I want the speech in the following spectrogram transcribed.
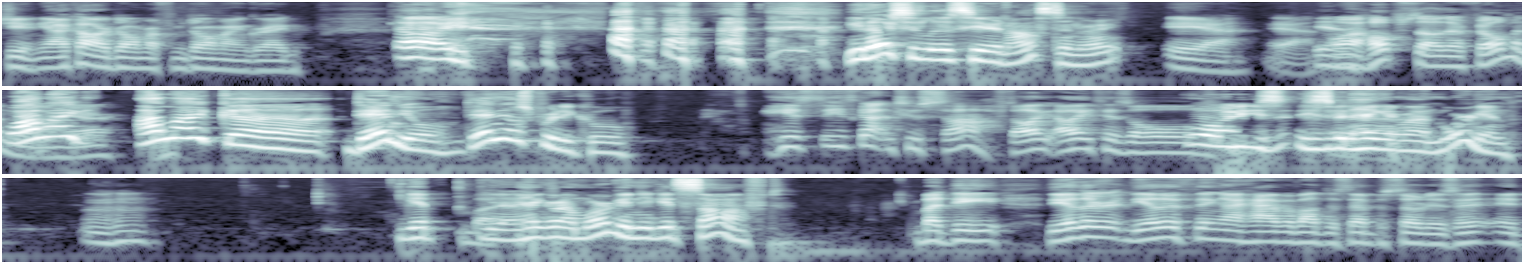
June, yeah, I call her Dharma from Dharma and Greg. Oh, yeah. you know she lives here in Austin, right? Yeah, yeah. Yeah. Well, I hope so. They're filming. Well, I like there. I like uh Daniel. Daniel's pretty cool. He's he's gotten too soft. I like I liked his old. Well, he's he's been hanging around Morgan. Mm-hmm. You get But- you know hang around Morgan, you get soft. But the the other the other thing I have about this episode is it, it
